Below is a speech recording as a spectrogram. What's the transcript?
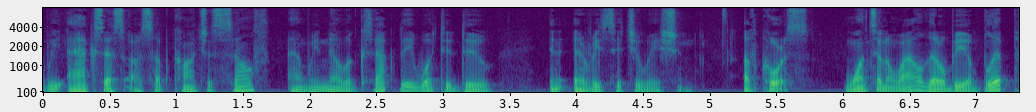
we access our subconscious self, and we know exactly what to do in every situation. Of course, once in a while there will be a blip.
